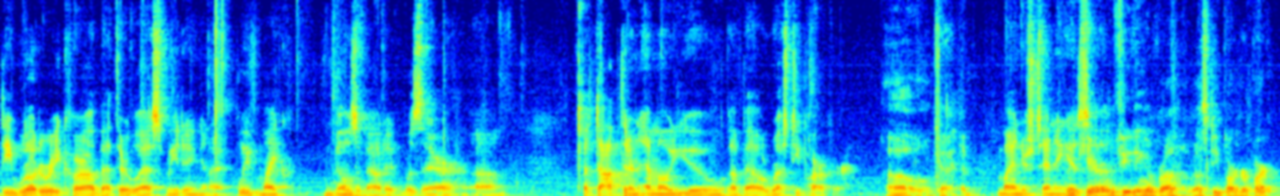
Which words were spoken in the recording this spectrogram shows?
the Rotary Club at their last meeting, and I believe Mike knows about it, was there, um, adopted an MOU about Rusty Parker. Oh, okay. Uh, My understanding is. care uh, and feeding of Ru- Rusty Parker Park?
